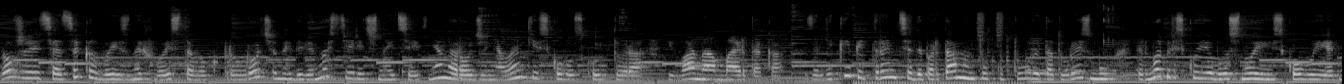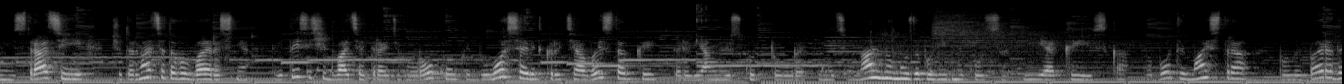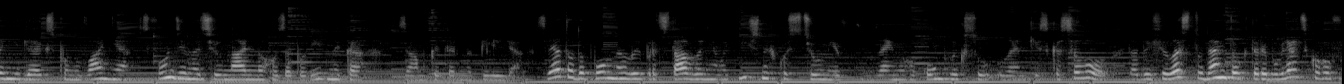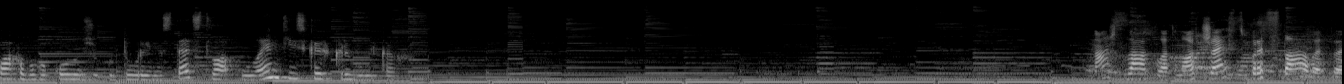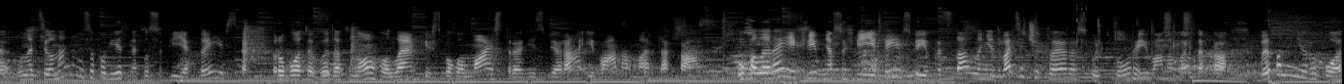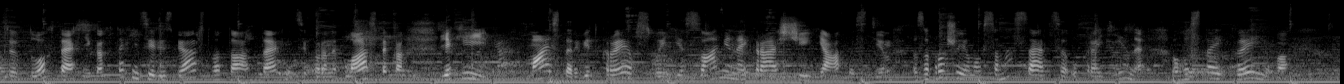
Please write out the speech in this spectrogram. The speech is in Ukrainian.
Продовжується цикл виїзних виставок, приурочених 90-й річниці дня народження ленківського скульптора Івана Мердака. Завдяки підтримці департаменту культури та туризму Тернопільської обласної військової адміністрації 14 вересня 2023 року відбулося відкриття виставки дерев'яної скульптури у національному заповіднику Софія Київська. Роботи майстра були передані для експонування з фондів національного заповідника замки Тернопілля. Свято доповнили представленням етнічних костюмів музейного комплексу Ленківське село та дефіле студенток Теребовляцького фахового коледжу культури і мистецтва у Ленківських кривульках. Наш заклад мав честь представити у національному заповіднику Софія Київська роботи видатного лемківського майстра різьбяра Івана Мердака. У галереї хлібня Софії Київської представлені 24 скульптури Івана Мердака. Виконані роботи в двох техніках: техніці різьбярства та техніці коронепластика, в майстер відкрив свої самі найкращі якості. Запрошуємо в саме серце України, гостей Києва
